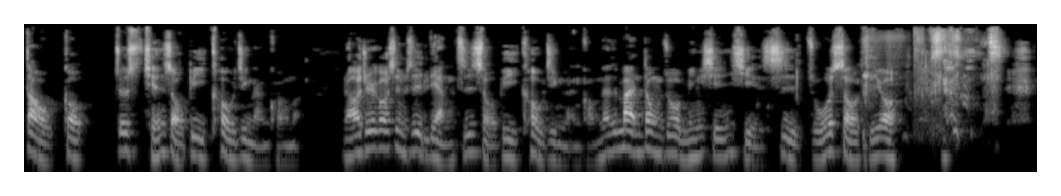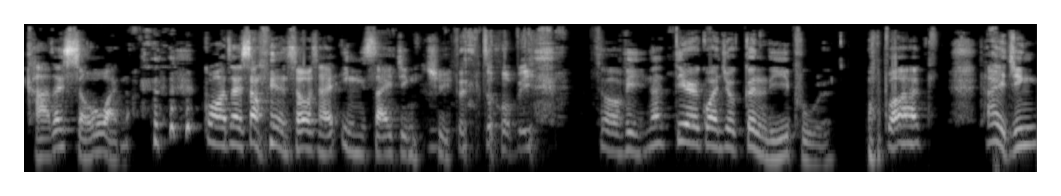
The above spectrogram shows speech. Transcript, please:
倒扣，就是前手臂扣进篮筐嘛。然后 Jericho Sims 是两只手臂扣进篮筐，但是慢动作明显显示左手只有 卡在手腕啊，挂在上面的时候才硬塞进去。对，作弊，作弊。那第二罐就更离谱了，我不知道他他已经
